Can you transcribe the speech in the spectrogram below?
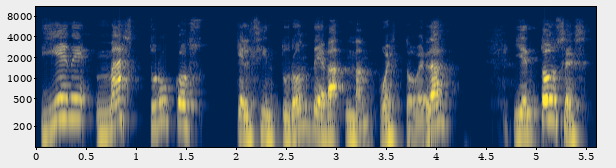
tiene más trucos que el cinturón de Batman puesto, ¿verdad? Y entonces,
